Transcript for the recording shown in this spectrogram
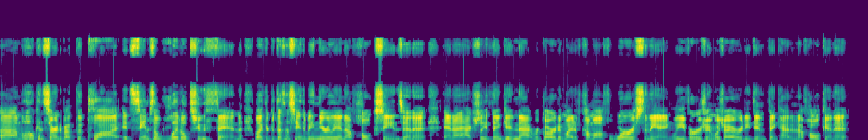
Uh, I'm a little concerned about the plot. It seems a little too thin. Like, there doesn't seem to be nearly enough Hulk scenes in it. And I actually think, in that regard, it might have come off worse than the Ang Lee version, which I already didn't think had enough Hulk in it.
